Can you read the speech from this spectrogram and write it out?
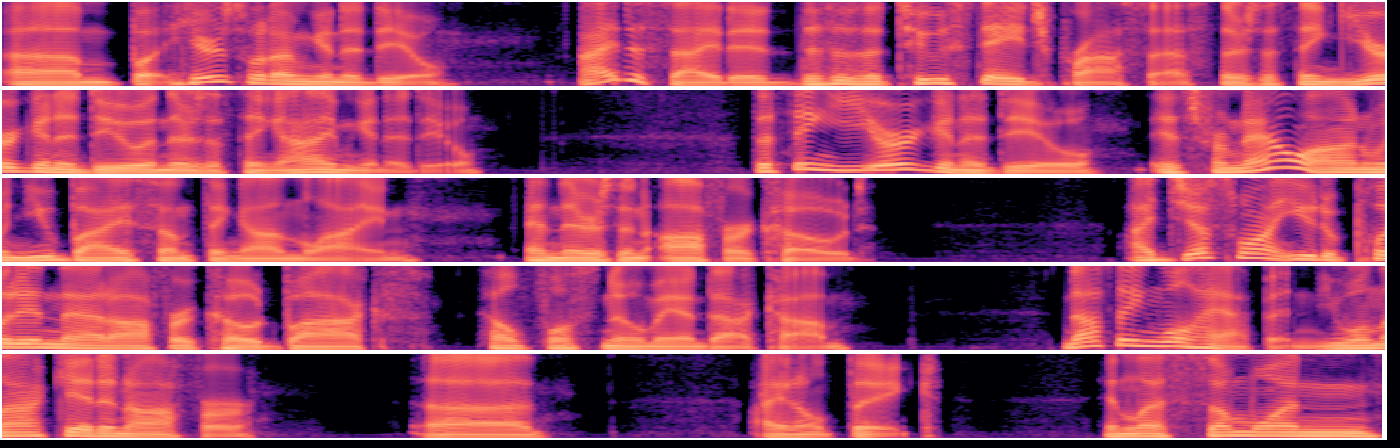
Um, but here's what I'm going to do. I decided this is a two stage process. There's a thing you're going to do, and there's a thing I'm going to do. The thing you're going to do is from now on, when you buy something online and there's an offer code, I just want you to put in that offer code box, helpfulsnowman.com. Nothing will happen. You will not get an offer. Uh, I don't think. Unless someone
